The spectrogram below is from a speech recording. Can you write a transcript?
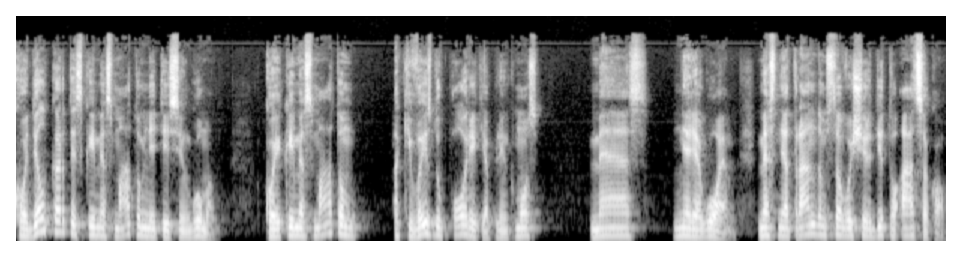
Kodėl kartais, kai mes matom neteisingumą, kai mes matom akivaizdų poreikį aplink mus, mes nereaguojam, mes netrandam savo širdį to atsako.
